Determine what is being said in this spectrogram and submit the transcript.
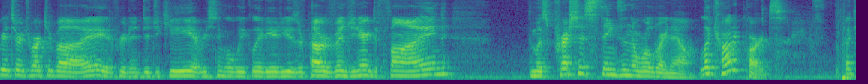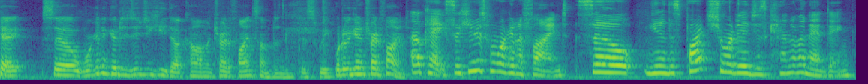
Great Search brought to you by Adafruit and DigiKey. Every single week, Lady Ada uses power of engineering to find the most precious things in the world right now electronic parts. Okay, so we're going to go to digikey.com and try to find something this week. What are we going to try to find? Okay, so here's what we're gonna find. So you know this part shortage is kind of unending.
